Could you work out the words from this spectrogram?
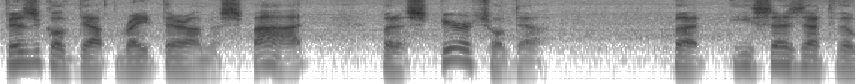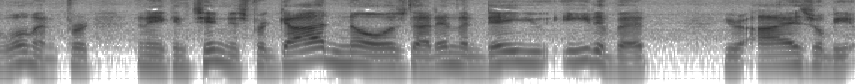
physical death right there on the spot, but a spiritual death. But he says that to the woman, for and he continues, For God knows that in the day you eat of it, your eyes will be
